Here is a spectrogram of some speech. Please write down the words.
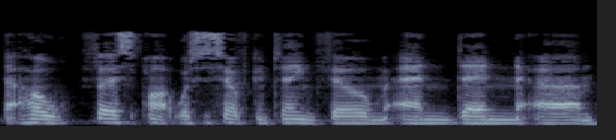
That whole first part was a self-contained film, and then um,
